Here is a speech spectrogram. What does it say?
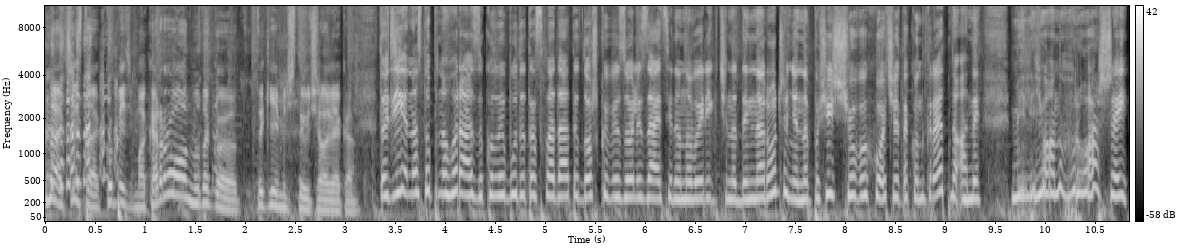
Да, чисто купить макарон, вот такой вот. Такие мечты у человека. Тоді наступного разу, коли будете складати дошку візуалізації на новий рік чи на день народження, напишіть, що ви хочете конкретно, а не мільйон грошей,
